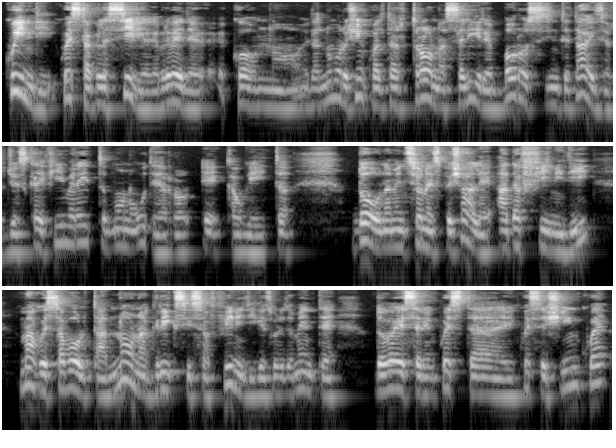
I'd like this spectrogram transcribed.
Quindi questa classifica che prevede con, dal numero 5 al Tartron a salire Boros Synthetizer, Jeskai Ephemerate, Mono U-Terror e Cowgate. Do una menzione speciale ad Affinity, ma questa volta non a Grixis Affinity che solitamente doveva essere in, questa, in queste 5,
